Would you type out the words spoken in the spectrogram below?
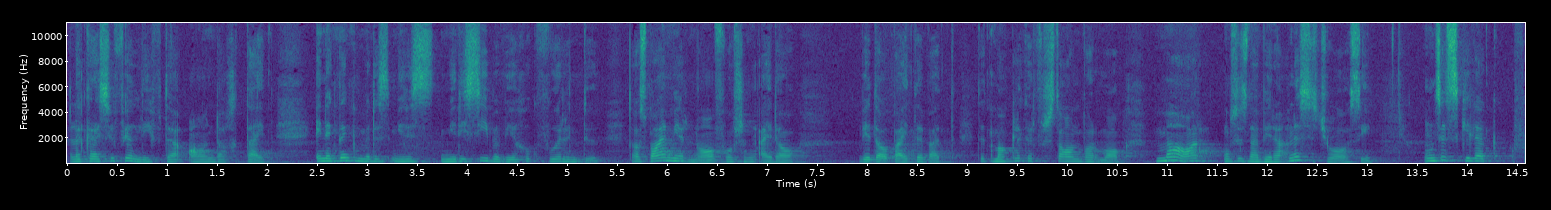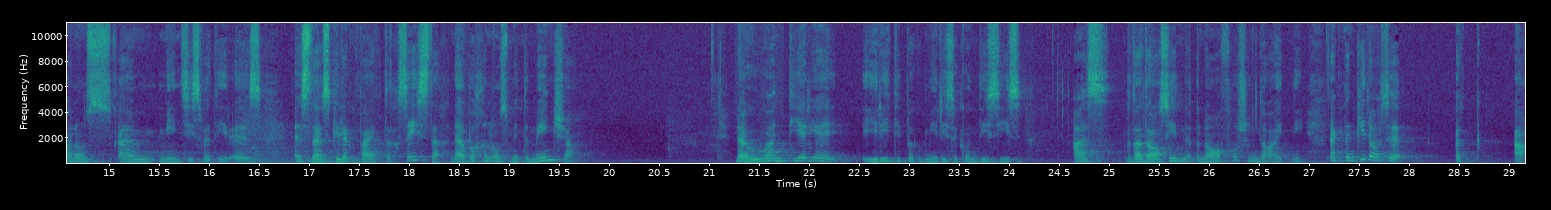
Hulle kry soveel liefde, aandag, tyd. En ek dink medis, medis, medisyne beweeg ook vorentoe. Daar's baie meer navorsing uit daar weet daar buite wat dit makliker verstaanbaar maak. Maar ons is nou weer in 'n ander situasie. Ons is skielik van ons ehm um, mensies wat hier is, is nou skielik 50, 60. Nou begin ons met demensie. Nou hoe hanteer jy hierdie tipe mediese kondisies as dat daar sien navorsing daaruit nie? Ek dink daar's 'n 'n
